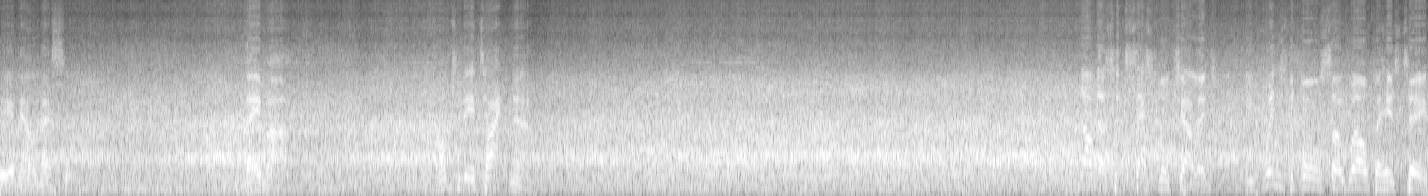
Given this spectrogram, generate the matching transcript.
Lionel Messi. Neymar. On to the attack now. Another successful challenge. He wins the ball so well for his team.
